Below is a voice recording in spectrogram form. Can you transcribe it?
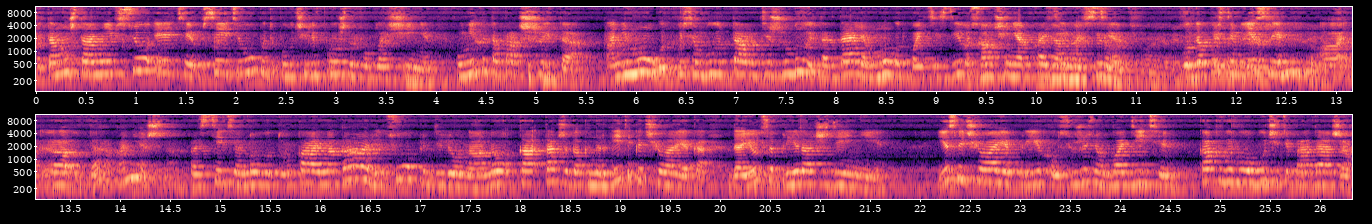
Потому что они все эти, все эти опыты получили в прошлых воплощениях. У них это прошито. Они могут, пусть им будет там тяжело и так далее, могут пойти сделать в А как случае необходимости. Вот, допустим, если, а, а, да, конечно, простите, ну вот рука и нога, лицо определенно, оно так же, как энергетика человека, дается при рождении. Если человек приехал всю жизнь, он водитель, как вы его обучите продажам?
